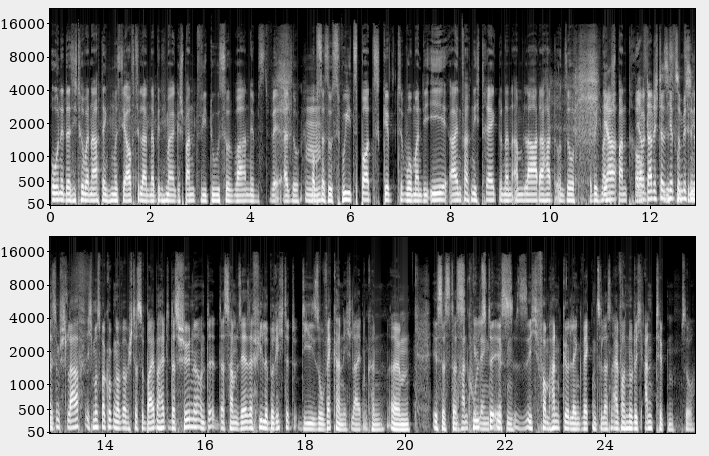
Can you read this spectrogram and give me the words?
ohne dass ich drüber nachdenken muss, die aufzuladen. Da bin ich mal gespannt, wie du es so wahrnimmst. Also Mhm. ob es da so Sweet Spots gibt, wo man die eh einfach nicht trägt und dann am Lader hat und so. Da bin ich mal gespannt drauf. Ja, aber dadurch, dass ich jetzt so ein bisschen das im Schlaf, ich muss mal gucken, ob, ob ich das so beibehalte. Das Schöne, und äh, das haben sehr, sehr viele berichtet, die so Wecker nicht leiden können, ähm, ist es das Coolste ist, wecken. sich vom Handgelenk wecken zu lassen, einfach nur durch Antippen. So.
